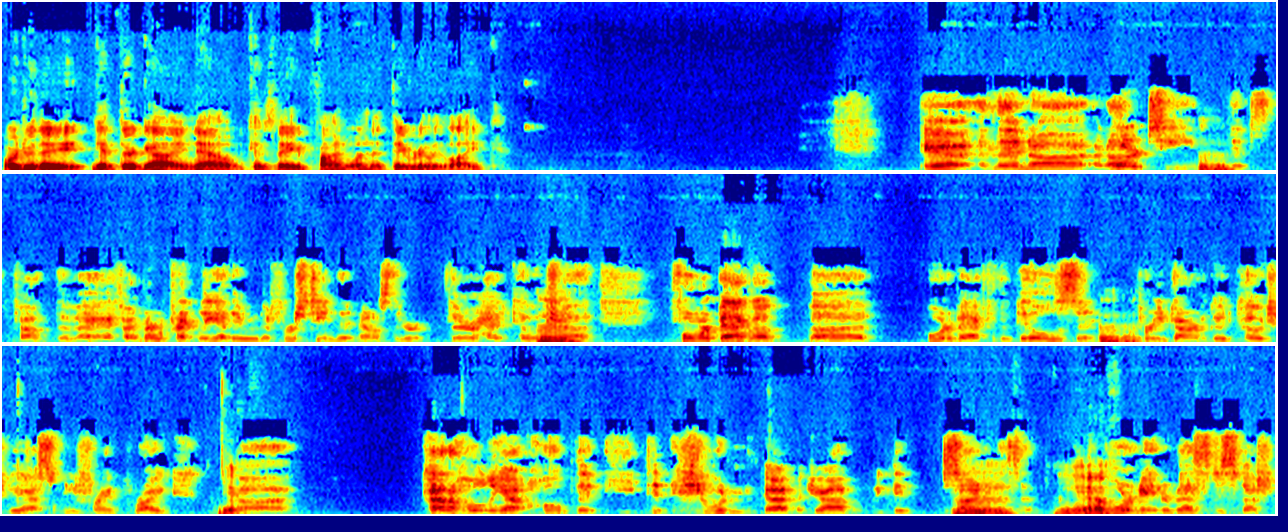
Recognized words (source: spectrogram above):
or do they get their guy now because they find one that they really like? Yeah, and then uh, another team mm-hmm. that's found the, if I remember correctly, yeah, they were the first team that announced their their head coach, mm-hmm. uh, former backup uh, quarterback for the Bills and mm-hmm. pretty darn good coach, if you ask me, Frank Reich. Yeah. Uh, kind of holding out hope that he did, he wouldn't have gotten the job and we could sign him as a yeah. coordinator. But that's a discussion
